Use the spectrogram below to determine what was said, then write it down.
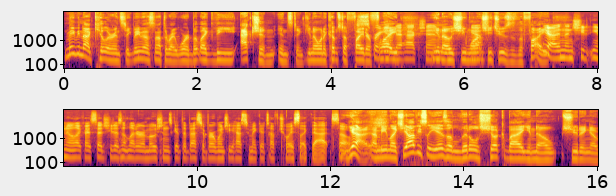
maybe not killer instinct maybe that's not the right word but like the action instinct you know when it comes to fight or flight action. you know she wants yeah. she chooses the fight Yeah, and then she, you know, like I said, she doesn't let her emotions get the best of her when she has to make a tough choice like that. So Yeah, I mean, like she obviously is a little shook by you know shooting a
